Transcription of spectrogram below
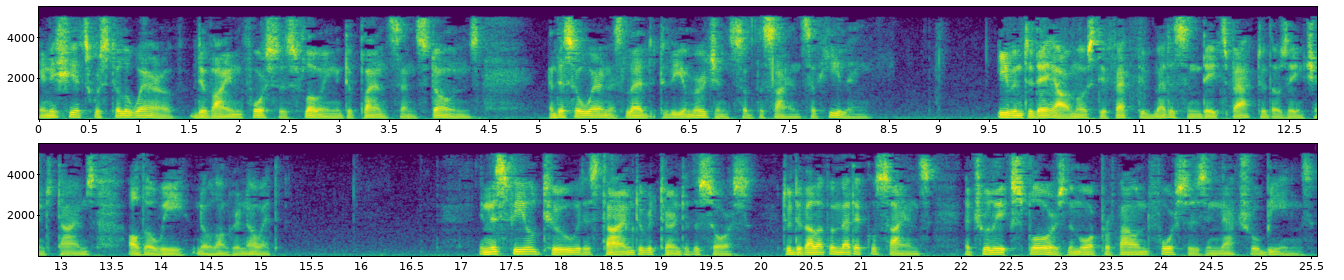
initiates were still aware of divine forces flowing into plants and stones, and this awareness led to the emergence of the science of healing. Even today, our most effective medicine dates back to those ancient times, although we no longer know it. In this field, too, it is time to return to the source to develop a medical science that truly explores the more profound forces in natural beings.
